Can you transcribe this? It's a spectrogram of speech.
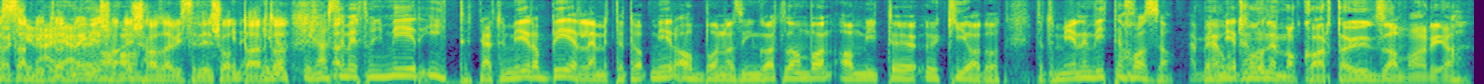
hosszabbítod meg, és, Aha. és hazaviszed, és ott Én, tartod. én, én azt nem értem, hogy miért itt? Tehát hogy miért a bérlem, tehát miért abban az ingatlanban, amit ő kiadott? Tehát miért nem vitte haza? Hát mert miért otthon nem nem akarta, őt zavarja.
